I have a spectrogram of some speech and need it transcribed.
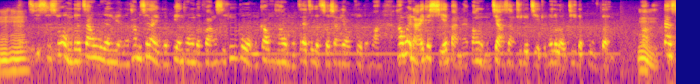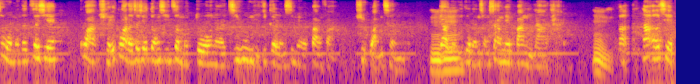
嗯哼。即使说我们的站务人员呢，他们现在有个变通的方式，如果我们告诉他我们在这个车厢要做的话，他会拿一个斜板来帮我们架上去，就解决那个楼梯的部分。嗯、啊。但是我们的这些挂垂挂的这些东西这么多呢，几乎你一个人是没有办法去完成的，嗯、要有一个人从上面帮你拉抬。嗯，啊，那而且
